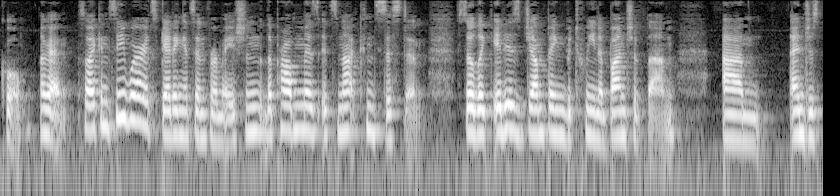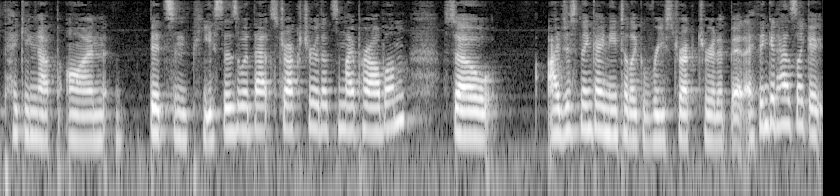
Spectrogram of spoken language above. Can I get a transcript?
Cool. Okay, so I can see where it's getting its information. The problem is it's not consistent. So, like, it is jumping between a bunch of them um, and just picking up on bits and pieces with that structure that's my problem. So I just think I need to like restructure it a bit. I think it has like a,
